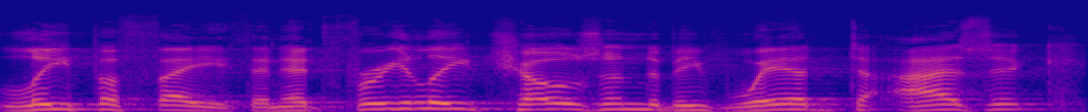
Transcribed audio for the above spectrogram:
leap of faith and had freely chosen to be wed to Isaac.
